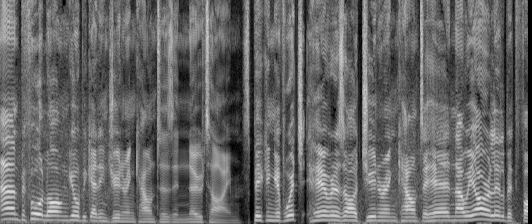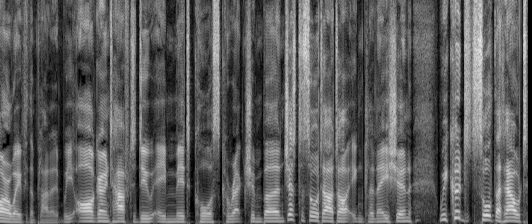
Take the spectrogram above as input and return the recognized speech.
and before long, you'll be getting Duna encounters in no time. Speaking of which, here is our Duna encounter here. Now, we are a little bit far away from the planet. We are going to have to do a mid-course correction burn just to sort out our inclination. We could sort that out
